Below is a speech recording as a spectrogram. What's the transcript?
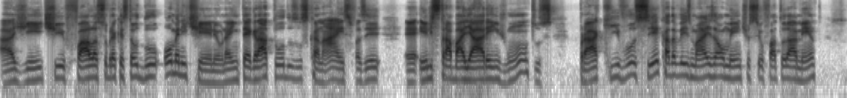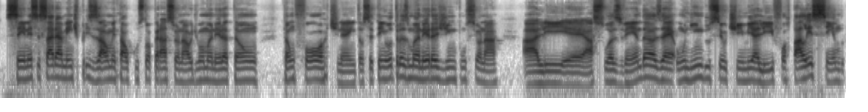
a gente fala sobre a questão do omnichannel, né? Integrar todos os canais, fazer é, eles trabalharem juntos para que você cada vez mais aumente o seu faturamento sem necessariamente precisar aumentar o custo operacional de uma maneira tão, tão forte, né? Então, você tem outras maneiras de impulsionar ali é, as suas vendas, é, unindo o seu time ali, fortalecendo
